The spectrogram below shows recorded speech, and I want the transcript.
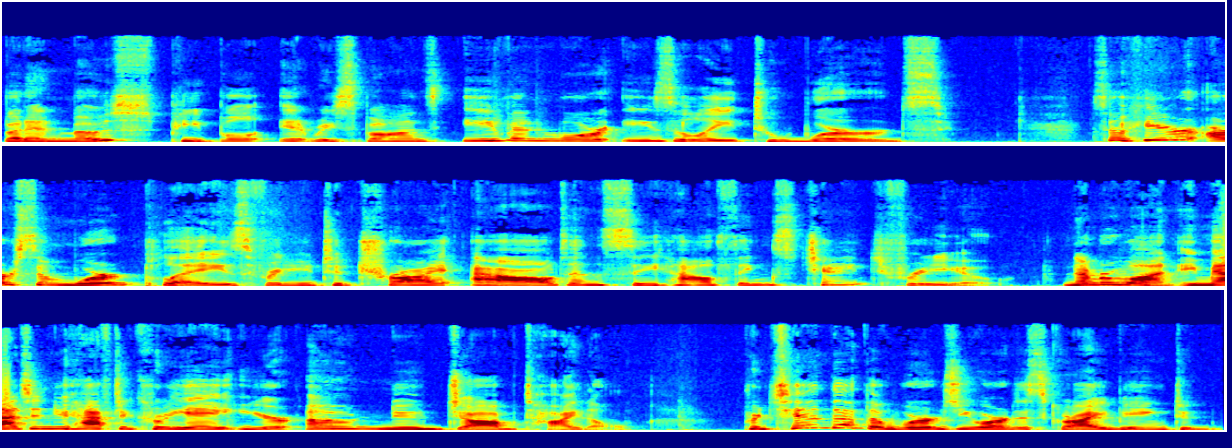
but in most people, it responds even more easily to words. So, here are some word plays for you to try out and see how things change for you. Number one, imagine you have to create your own new job title. Pretend that the words you are describing to,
